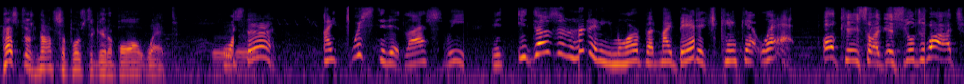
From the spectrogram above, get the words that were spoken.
Hester's not supposed to get a ball wet. What's that? I twisted it last week. It, it doesn't hurt anymore, but my bandage can't get wet. Okay, so I guess you'll just watch.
